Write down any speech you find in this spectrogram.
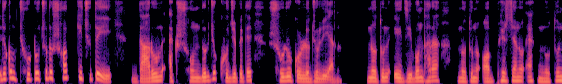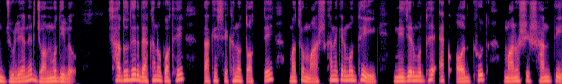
এরকম ছোট ছোট সব কিছুতেই দারুণ এক সৌন্দর্য খুঁজে পেতে শুরু করল জুলিয়ান। নতুন এই জীবনধারা, নতুন অভ্যেস যেন এক নতুন জুলিয়ানের জন্ম দিল। সাধুদের দেখানো পথে তাকে শেখানো তত্ত্বে মাত্র মাসখানেকের মধ্যেই নিজের মধ্যে এক অদ্ভুত মানসিক শান্তি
